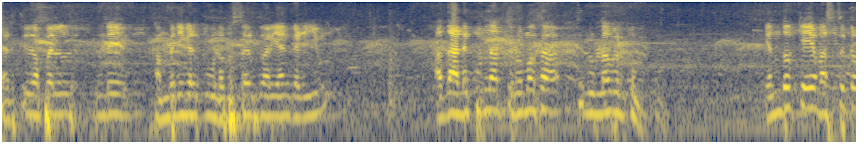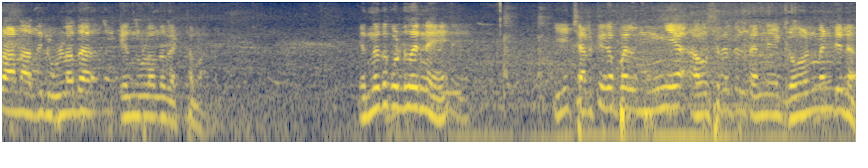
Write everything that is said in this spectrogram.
ചരക്ക് കപ്പലിന്റെ കമ്പനികൾക്കും ഉടമസ്ഥർക്കും അറിയാൻ കഴിയും. അത് അടുക്കുന്ന തുറമുഖത്തിലുള്ളവർക്കും എന്തൊക്കെ വസ്തുക്കളാണ് അതിലുള്ളത് എന്നുള്ളത് വ്യക്തമാണ്. എന്നതുകൊണ്ട് തന്നെ ഈ ചരക്ക് കപ്പൽ മുങ്ങിയ അവസരത്തിൽ തന്നെ ഗവൺമെന്റിന്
